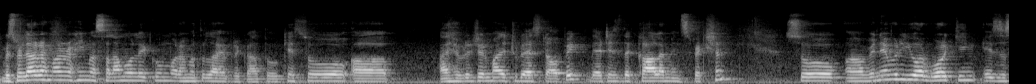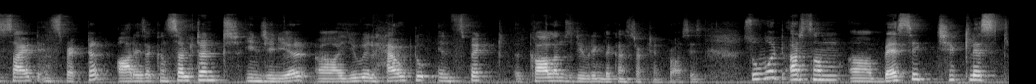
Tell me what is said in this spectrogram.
Bismillah ar-Rahman ar-Rahim. Assalamu alaikum wa rahmatullahi wa barakatuh. Okay, so uh, I have written my today's topic that is the column inspection. So uh, whenever you are working as a site inspector or as a consultant engineer, uh, you will have to inspect columns during the construction process. So what are some uh, basic checklist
